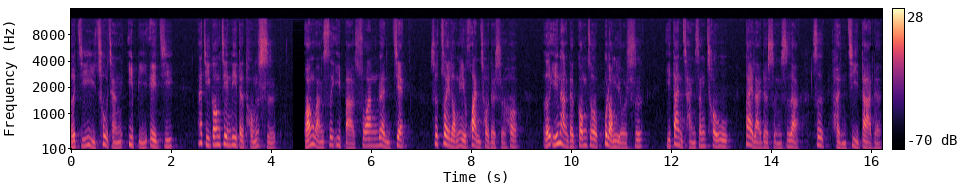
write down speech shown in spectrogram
而急于促成一笔业绩。那急功近利的同时，往往是一把双刃剑，是最容易犯错的时候。而银行的工作不容有失，一旦产生错误，带来的损失啊是很巨大的。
